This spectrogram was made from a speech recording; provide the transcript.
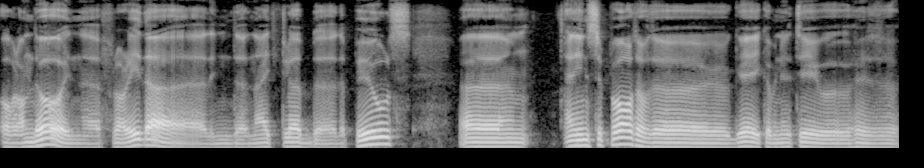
Orlando, in uh, Florida, uh, in the nightclub, the Pulse, um, and in support of the gay community who has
